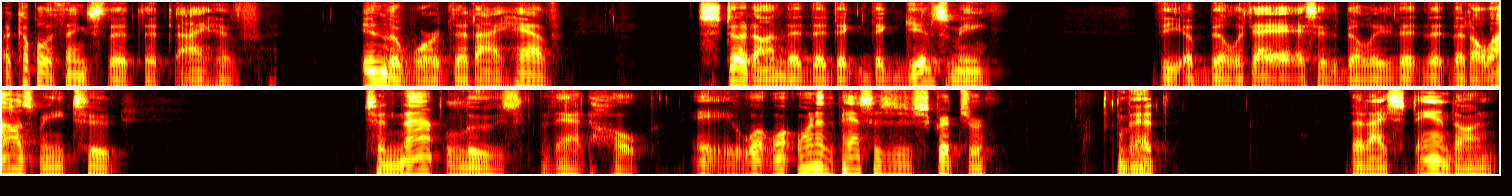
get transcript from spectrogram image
a couple of things that, that I have in the Word that I have stood on that, that, that, that gives me the ability, I, I say the ability, that, that, that allows me to, to not lose that hope. Eh, one one of the passages of Scripture that, that I stand on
